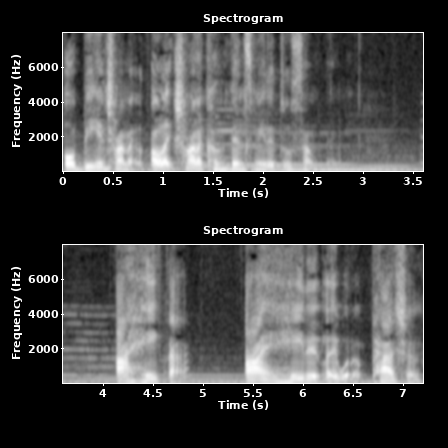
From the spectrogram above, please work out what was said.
or being trying to or like trying to convince me to do something. I hate that. I hate it like with a passion.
